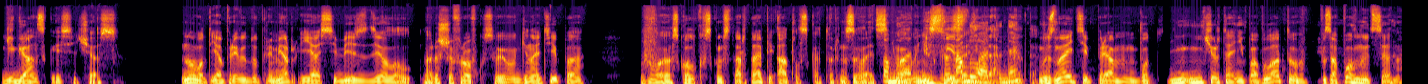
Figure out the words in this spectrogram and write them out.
гигантская сейчас. Ну вот я приведу пример. Я себе сделал расшифровку своего генотипа в Сколковском стартапе «Атлас», который называется. По не могу не сказать. По блату, да? Вы знаете, прям вот ни черта не по блату, за полную цену.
